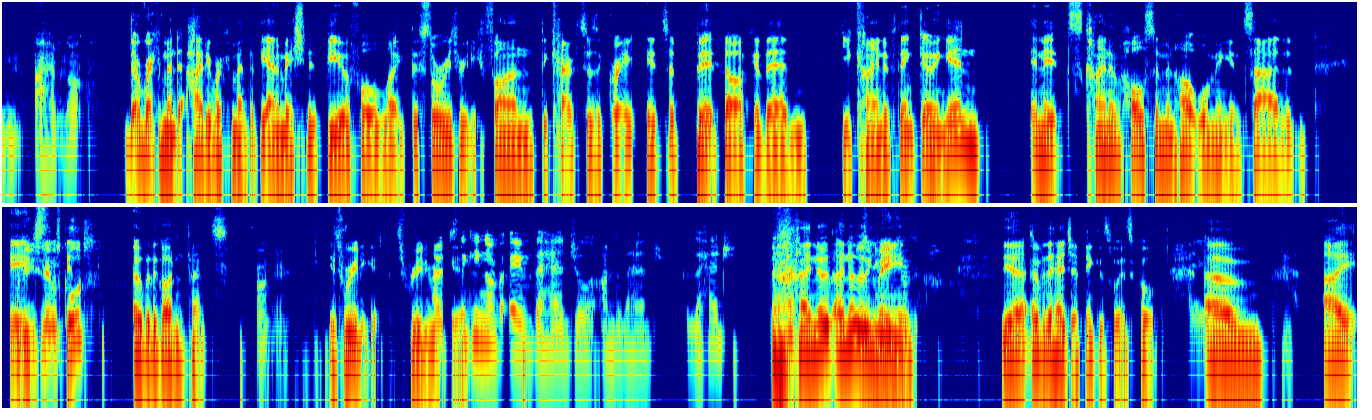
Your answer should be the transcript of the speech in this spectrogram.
Mm, I have not. I recommend it, highly recommend it. The animation is beautiful, like the story is really fun, the characters are great. It's a bit darker than you kind of think going in, and it's kind of wholesome and heartwarming and sad. And what did you say it was called? Over the Garden Fence. Okay. It's really good. It's really, really I was good. thinking of over the hedge or under the hedge. The hedge. The hedge? I know, I know what you mean. Yeah, over the hedge. I think is what it's called. Yeah, yeah. Um, hmm. I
